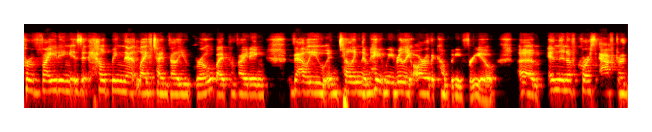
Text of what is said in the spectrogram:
providing is it helping that lifetime value grow by providing value and telling them hey we really are the company for you um, and then of course after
